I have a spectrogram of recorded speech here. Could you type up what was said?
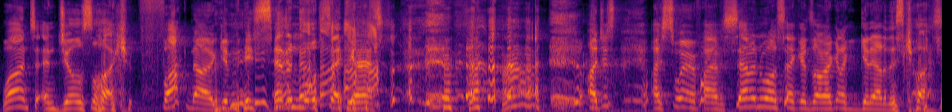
One, two, and Jill's like, fuck no, give me seven more seconds. I just, I swear, if I have seven more seconds, I reckon I can get out of this, guys.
